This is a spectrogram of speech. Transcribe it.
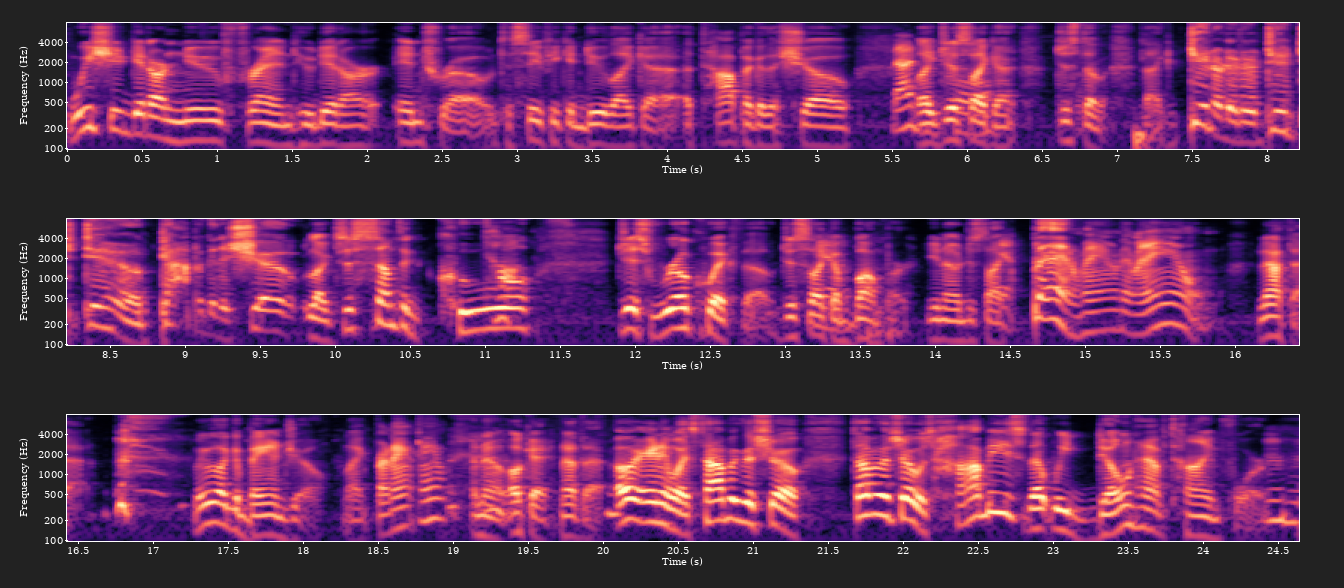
we should get our new friend who did our intro to see if he can do like a, a topic of the show. That'd like just cool. like a just a like topic of the show. Like just something cool. Just real quick though. Just like a bumper you know just like not that. Maybe like a banjo. Like bam. no okay not that. Okay anyways topic of the show. Topic of the show is hobbies that we don't have time for. Mm-hmm.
